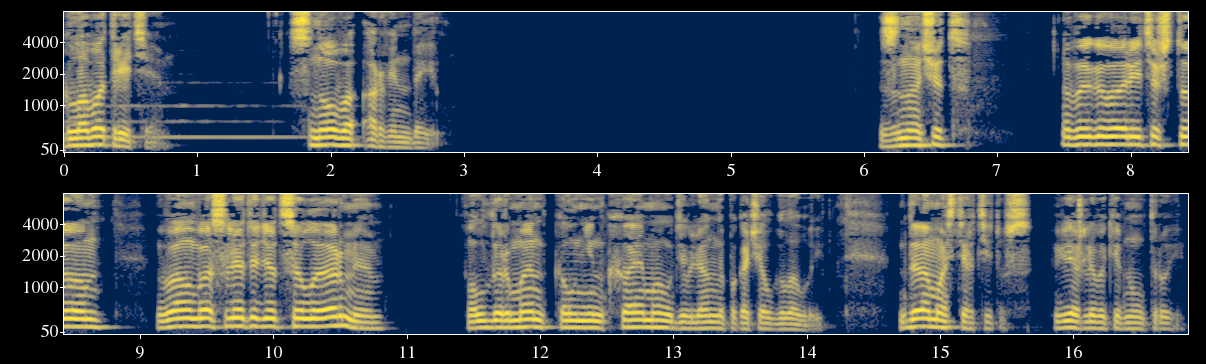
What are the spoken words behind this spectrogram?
Глава третья. Снова Арвиндейл. «Значит, вы говорите, что вам во след идет целая армия?» Олдермен Колнингхайма удивленно покачал головой. «Да, мастер Титус», — вежливо кивнул Трой.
